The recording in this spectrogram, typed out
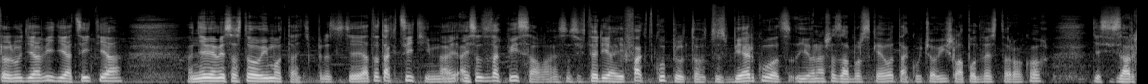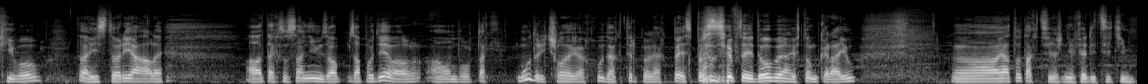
to ľudia vidia, cítia a nevieme sa z toho vymotať. Proste, ja to tak cítim, aj, aj som to tak písal. Ja som si vtedy aj fakt kúpil to, tú zbierku od Jonáša Zaborského, takú, čo vyšla po 200 rokoch, kde si z archívov, to je história, ale, ale tak som sa ním zapodieval a on bol taký múdry človek a chudák, trpel jak pes proste v tej dobe aj v tom kraju. A ja to tak tiež niekedy cítim.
